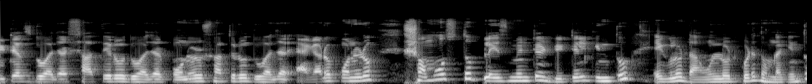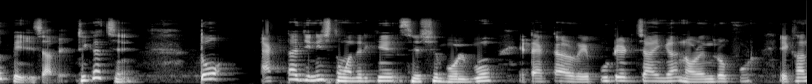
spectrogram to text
ডিটেলস দু হাজার সতেরো দু হাজার পনেরো, সতেরো দু হাজার এগারো, পনেরো, সমস্ত প্লেসমেন্টের ডিটেল কিন্তু এগুলো ডাউনলোড করে তোমরা কিন্তু পেয়ে যাবে, ঠিক আছে? তো একটা জিনিস তোমাদেরকে শেষে বলব, এটা একটা রেপুটেড জায়গা নরেন্দ্রপুর। এখান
